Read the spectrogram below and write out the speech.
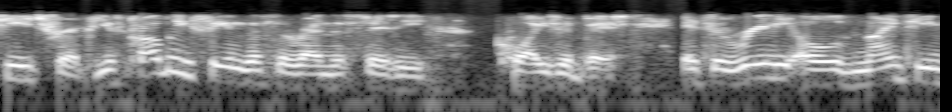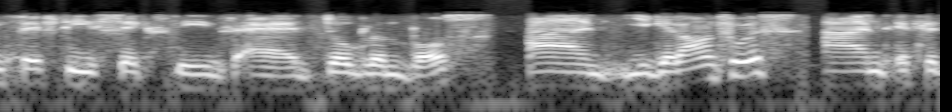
tea trip. You've probably seen this around the city quite a bit. It's a really old 1950s, 60s uh, Dublin bus. And you get onto it, and it's a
